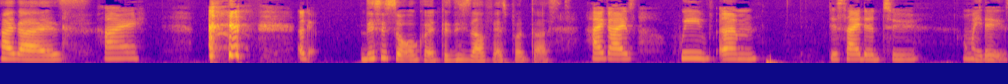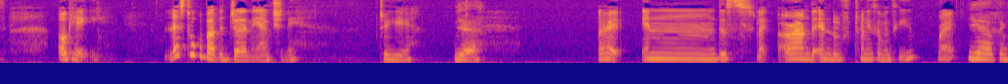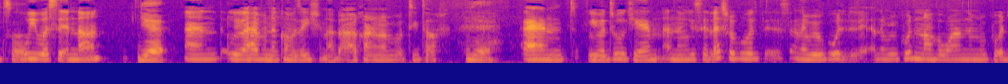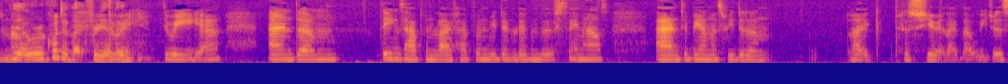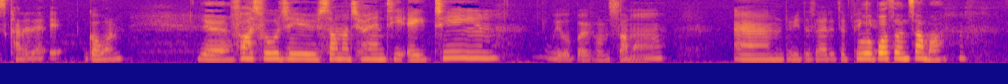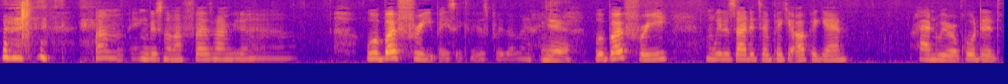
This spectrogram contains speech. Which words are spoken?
Hi guys. Hi. okay. This is so awkward because this is our first podcast. Hi guys. We've um decided to oh my days. Okay. Let's talk about the journey actually. To here. Yeah. Okay. In this like around the end of twenty seventeen, right? Yeah, I think so. We were sitting down yeah. And we were having a conversation. I, I can't remember what too tough. Yeah. and we were talking, and then we said, "Let's record this," and then we recorded it, and then we recorded another one, and then we recorded another. One. Yeah, we recorded like three, I think. three, three, yeah, and um, things happened, life happened. We didn't live in the same house, and to be honest, we didn't like pursue it like that. We just kind of let it go on. Yeah. Fast forward to summer 2018. We were both on summer. And we decided to pick We were both on summer. um, English not my first language. We were both free basically, let's put it that way. Yeah. We were both free and we decided to pick it up again and we recorded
